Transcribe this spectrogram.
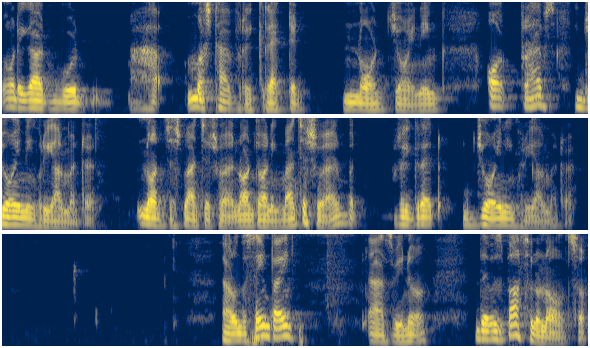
Odegaard would ha- must have regretted not joining, or perhaps joining Real Madrid, not just Manchester United, not joining Manchester United, but regret joining Real Madrid. Around the same time, as we know, there was Barcelona also,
